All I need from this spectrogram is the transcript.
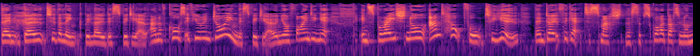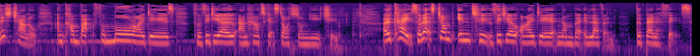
then go to the link below this video. And of course, if you're enjoying this video and you're finding it inspirational and helpful to you, then don't forget to smash the subscribe button on this channel and come back for more ideas for video and how to get started on YouTube. Okay, so let's jump into video idea number 11 the benefits.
